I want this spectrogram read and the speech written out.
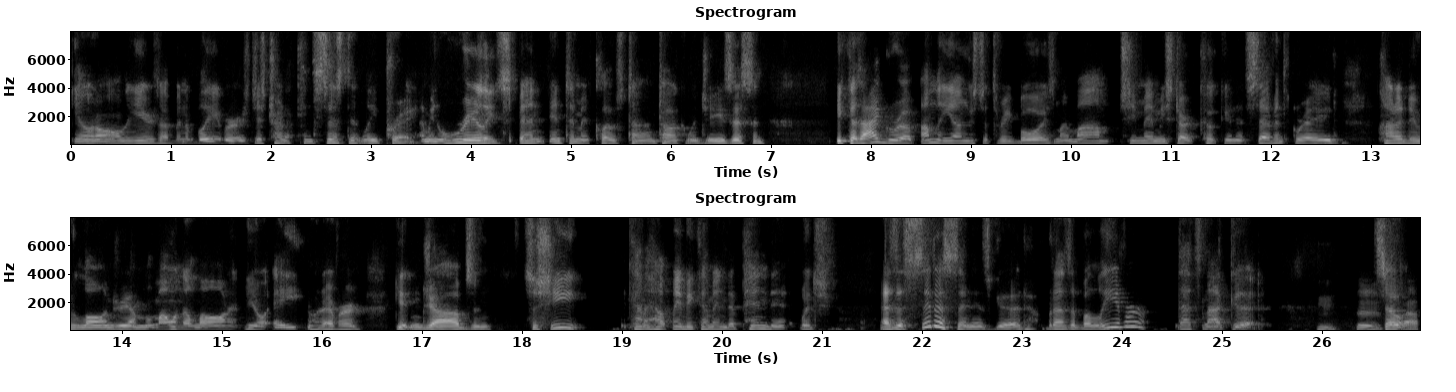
you know, in all the years I've been a believer, is just trying to consistently pray. I mean, really spend intimate, close time talking with Jesus, and because I grew up, I'm the youngest of three boys. My mom, she made me start cooking at seventh grade, how to do laundry. I'm mowing the lawn at you know eight, or whatever, getting jobs, and so she kind of helped me become independent, which as a citizen is good, but as a believer, that's not good. Hmm. So Wow.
